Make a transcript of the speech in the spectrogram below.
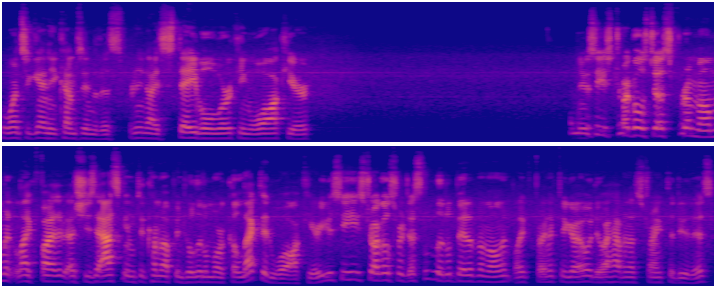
Once again, he comes into this pretty nice stable working walk here. And you see he struggles just for a moment, like as she's asking him to come up into a little more collected walk here. You see he struggles for just a little bit of a moment, like trying to figure out, oh, do I have enough strength to do this?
